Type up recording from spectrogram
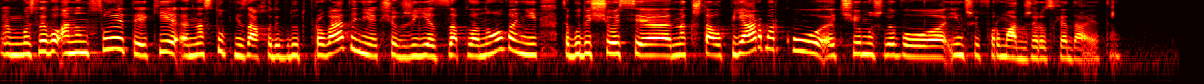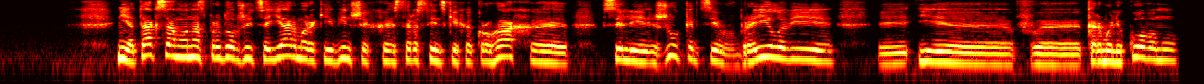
Можливо, анонсуєте, які наступні заходи будуть проведені, якщо вже є заплановані. Це буде щось на кшталт ярмарку, чи можливо інший формат вже розглядаєте? Ні, так само у нас продовжуються ярмарки в інших е, старостинських округах, е, в селі Жуківці, в Браїлові е, і в Кармелюковому.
